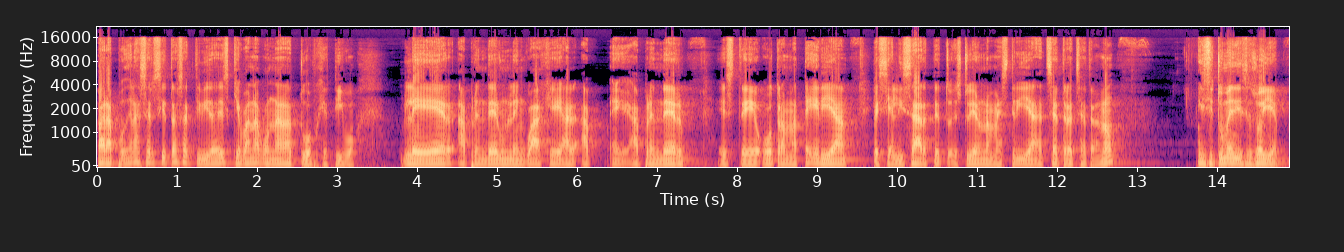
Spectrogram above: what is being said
para poder hacer ciertas actividades que van a abonar a tu objetivo leer, aprender un lenguaje, eh, aprender este, otra materia, especializarte, estudiar una maestría, etcétera, etcétera, ¿no? Y si tú me dices, oye,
